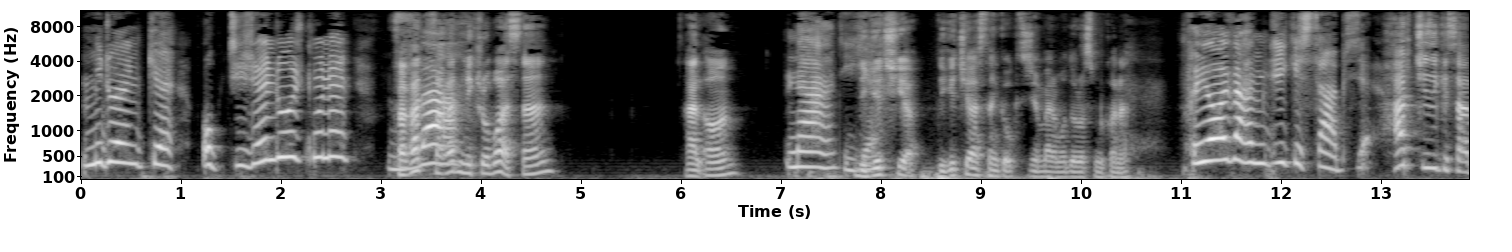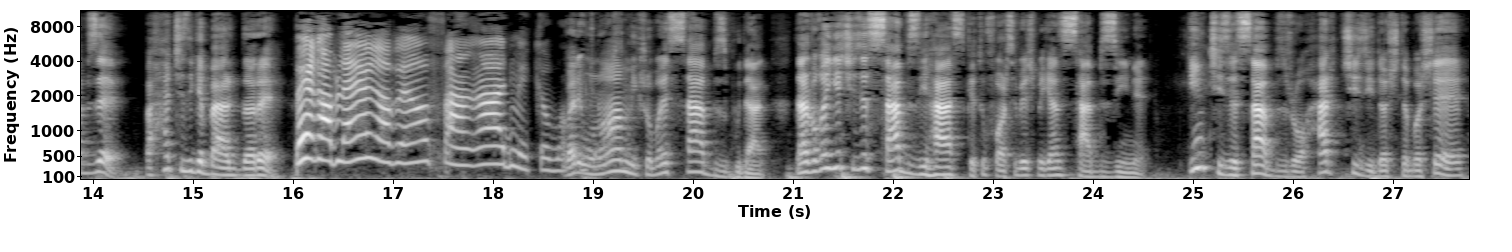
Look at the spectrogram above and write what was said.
می‌دونن که اکسیژن درست کنن فقط و- فقط میکروبا هستن؟ الان؟ نه دیگه, دیگه چیه دیگه چی هستن که اکسیژن برای ما درست می‌کنن؟ خیال و همینجوری که سبزه. هر چیزی که سبزه و هر چیزی که برگ داره. به قبلا قبلا فقط میکروبا ولی اونا هم میکروبای سبز بودن. در واقع یه چیز سبزی هست که تو فارسی بهش میگن سبزینه. این چیز سبز رو هر چیزی داشته باشه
